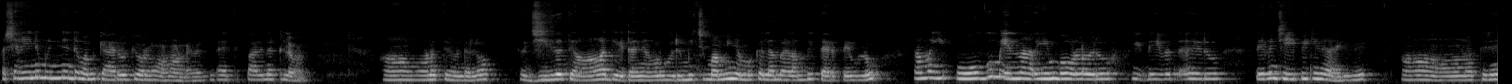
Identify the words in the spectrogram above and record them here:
പക്ഷേ അതിന് മുന്നേ എന്റെ മമ്മിക്ക് ആരോഗ്യമുള്ള ഓണം ഉണ്ടായിരുന്നു. രണ്ടായിരത്തി പതിനെട്ടിലാണ് ആ ഓണത്തിനുണ്ടല്ലോ. ജീവിതത്തിൽ ആദ്യമായിട്ടാണ് ഞങ്ങൾ ഒരുമിച്ച് മമ്മി നമുക്കെല്ലാം വിളമ്പി തരത്തേ ഉള്ളൂ. നമ്മൾ ഈ പോകും എന്നറിയുമ്പോൾ ഉള്ള ഒരു ദൈവ ഒരു ദൈവം ചെയ്യിപ്പിക്കുന്നതായിരിക്കും. ആ ഓണത്തിന്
